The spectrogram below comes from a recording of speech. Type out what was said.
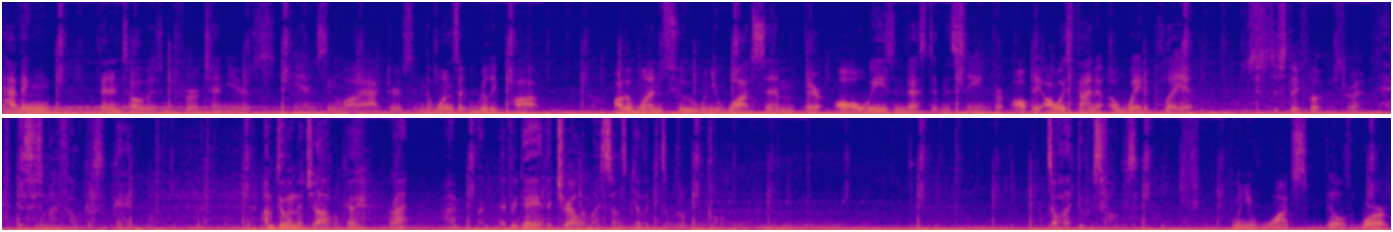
Having been in television for 10 years and seeing a lot of actors, and the ones that really pop are the ones who, when you watch them, they're always invested in the scene. They're all, they always find a, a way to play it. Just to stay focused, right? This is my focus, okay? I'm doing the job, okay? All right? I'm, every day the trail of my son's killer gets a little bit colder. That's all I do is focus. When you watch Bill's work,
